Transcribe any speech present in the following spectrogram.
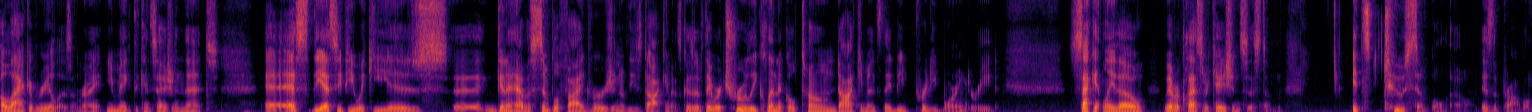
a lack of realism, right? You make the concession that uh, S- the SCP Wiki is uh, going to have a simplified version of these documents because if they were truly clinical tone documents, they'd be pretty boring to read. Secondly, though, we have a classification system. It's too simple, though, is the problem.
